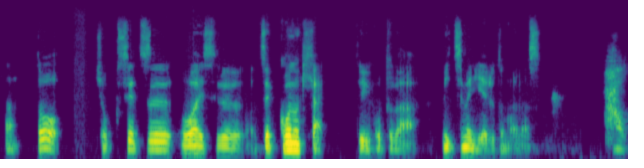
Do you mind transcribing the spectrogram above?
ーさんと直接お会いする絶好の機会ということが3つ目に言えると思います。はい。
